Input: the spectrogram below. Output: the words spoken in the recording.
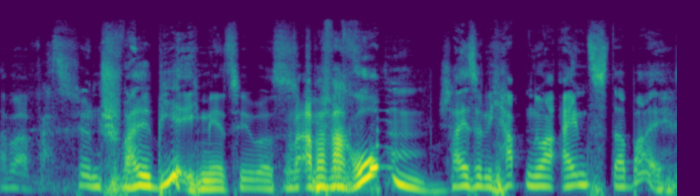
Aber was für ein Schwall Bier ich mir jetzt hier übers. Aber warum? Scheiße, und ich habe nur eins dabei.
